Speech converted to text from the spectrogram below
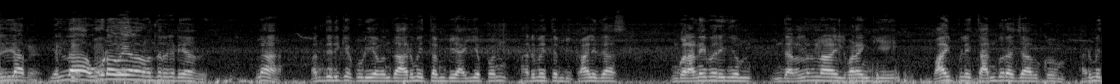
எல்லா எல்லா ஊடகவியலாளர் வந்துடுறது கிடையாது. என்ன வந்து நிற்கக்கூடிய வந்து அருமை தம்பி ஐயப்பன் அருமை தம்பி காளிதாஸ் உங்கள் அனைவரையும் இந்த நல்ல நாளில் வணங்கி வாய்ப்பளித்த அன்புராஜாவுக்கும் அருமை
